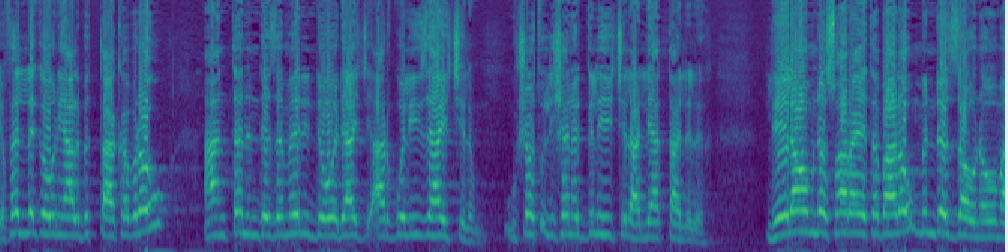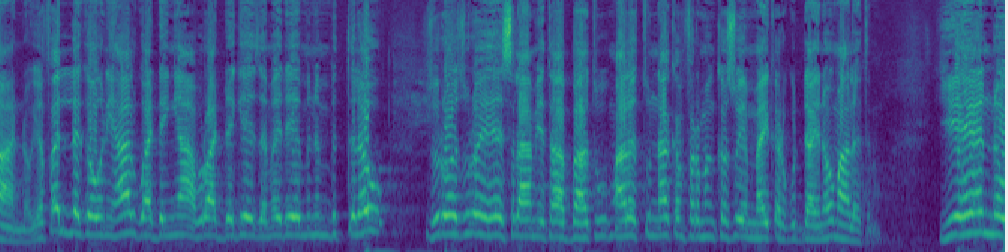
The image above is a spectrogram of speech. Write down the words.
የፈለገውን ያህል ብታከብረው አንተን እንደ ዘመድ እንደ ወዳጅ አርጎ ሊይዝህ አይችልም። ውሸቱ ሊሸነግልህ ይችላል ሊያታልልህ። ሌላውም ነሷራ የተባለውም እንደዛው ነው? ማለት ነው? የፈለገውን ያህል ጓደኛ አብሮ አደጌ ዘመዴ ምንም ብትለው ዙሮ ዙሮ ይሄ እስላም የታባቱ ማለቱና ከንፈር መንከሱ የማይቀር ጉዳይ ነው ማለት ነው ይህን ነው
